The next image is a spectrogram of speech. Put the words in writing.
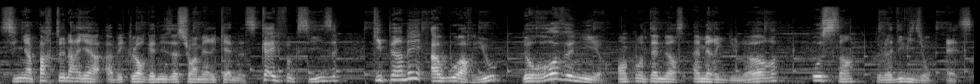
signe un partenariat avec l'organisation américaine Sky Foxes qui permet à Who de revenir en Containers Amérique du Nord au sein de la division Est.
